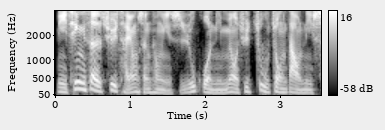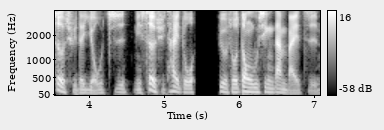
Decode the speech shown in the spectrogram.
你清一色的去采用生酮饮食，如果你没有去注重到你摄取的油脂，你摄取太多。比如说动物性蛋白质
